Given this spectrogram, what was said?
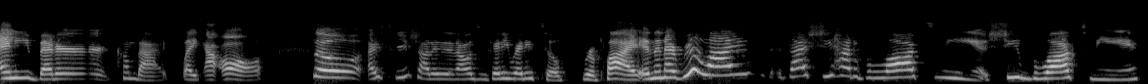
any better comeback, like at all. So I screenshotted it and I was getting ready to reply. And then I realized that she had blocked me. She blocked me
